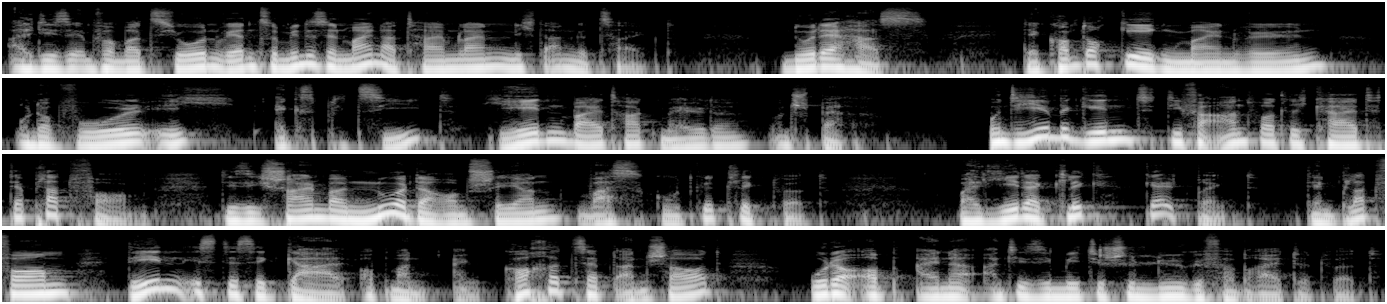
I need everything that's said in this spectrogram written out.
all diese Informationen werden zumindest in meiner Timeline nicht angezeigt. Nur der Hass, der kommt auch gegen meinen Willen und obwohl ich explizit jeden Beitrag melde und sperre. Und hier beginnt die Verantwortlichkeit der Plattform, die sich scheinbar nur darum scheren, was gut geklickt wird. Weil jeder Klick Geld bringt. Den Plattformen, denen ist es egal, ob man ein Kochrezept anschaut oder ob eine antisemitische Lüge verbreitet wird.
